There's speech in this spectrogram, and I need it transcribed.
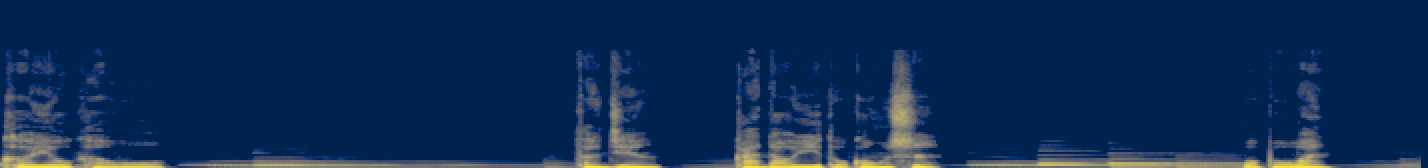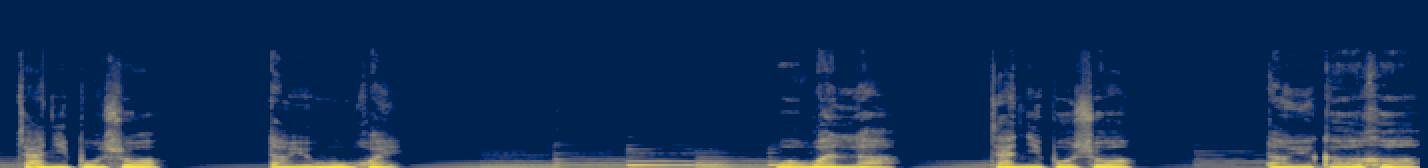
可有可无。曾经看到一组公式：我不问，加你不说，等于误会；我问了，加你不说，等于隔阂；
